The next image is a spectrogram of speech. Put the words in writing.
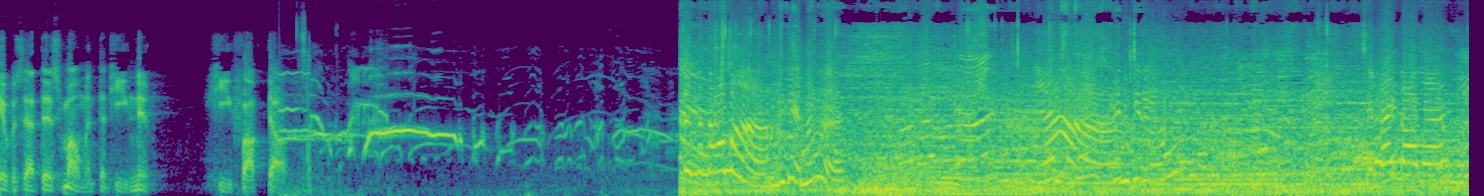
It was at this moment that he knew. He fucked up. Nala. Look at Nala. Yeah. Can you get it on? Say bye, Nala.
